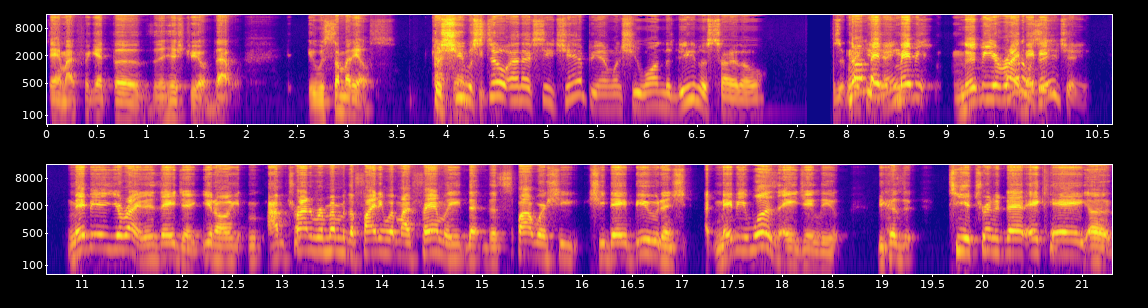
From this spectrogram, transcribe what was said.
Damn, I forget the the history of that. It was somebody else. Because she was still NXT champion when she won the Divas title. no, maybe, maybe, maybe you're right. Maybe AJ. Maybe you're right. It's AJ. You know, I'm trying to remember the fighting with my family, that the spot where she she debuted, and she, maybe it was AJ Lee because Thea Trinidad, aka uh,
